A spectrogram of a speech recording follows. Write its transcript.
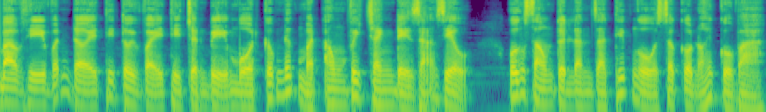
Bảo thì vẫn đợi thì tôi vậy thì chuẩn bị một cốc nước mật ong với chanh để giã rượu. Uống xong tôi lần ra tiếp ngủ sau câu nói của bà.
